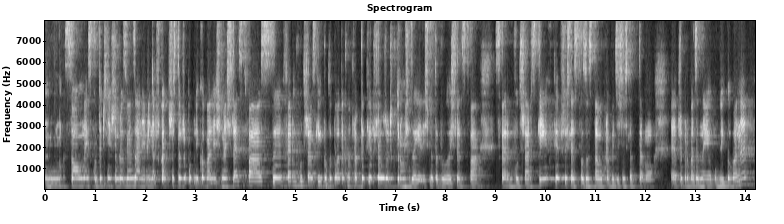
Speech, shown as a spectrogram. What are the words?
mm, są najskuteczniejszym rozwiązaniem. I na przykład przez to, że publikowaliśmy śledztwa z ferm futrzarskich, bo to była tak naprawdę pierwsza rzecz, którą się zajęliśmy. To były śledztwa z ferm futrzarskich. Pierwsze śledztwo zostało prawie 10 lat temu przeprowadzone i opublikowane.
